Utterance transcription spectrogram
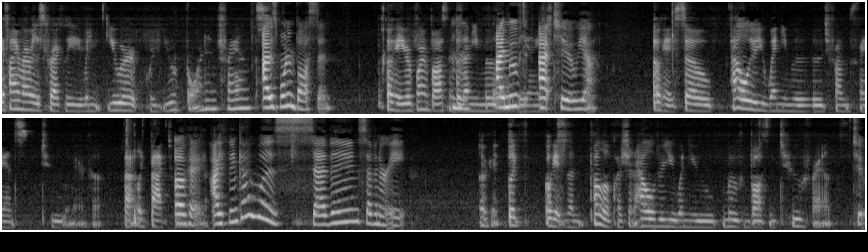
if I remember this correctly, when you were were you were born in France? I was born in Boston. okay, you were born in Boston, but mm-hmm. then you moved. I at moved really young age. at 2, yeah. Okay, so how old are you when you moved from France to America? Back, like back to. Okay. I think I was 7, 7 or 8. Okay, like okay. Then follow up question: How old were you when you moved from Boston to France? 2.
